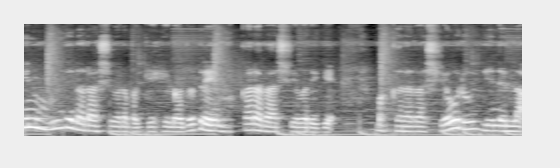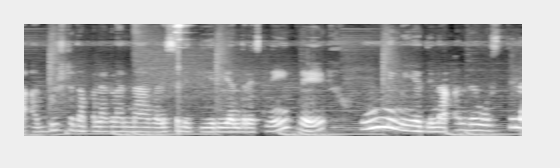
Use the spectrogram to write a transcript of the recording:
ಇನ್ನು ಮುಂದಿನ ರಾಶಿಯವರ ಬಗ್ಗೆ ಹೇಳೋದಾದರೆ ಮಕರ ರಾಶಿಯವರಿಗೆ. ಮಕರ ರಾಶಿಯವರು ಏನೆಲ್ಲ ಅದೃಷ್ಟದ ಫಲಗಳನ್ನು ಗಳಿಸಲಿದ್ದೀರಿ ಅಂದರೆ ಸ್ನೇಹಿತರೆ ಹುಣ್ಣಿಮೆಯ ದಿನ ಅಂದರೆ ಹೊಸ್ತಿಲ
